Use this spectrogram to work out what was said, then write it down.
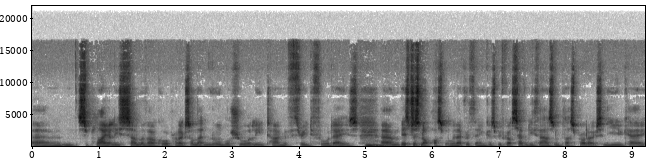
um, supply at least some of our core products on that normal short lead time of three to four days. Mm-hmm. Um, it's just not possible with everything because we've got 70,000 plus products in the UK.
